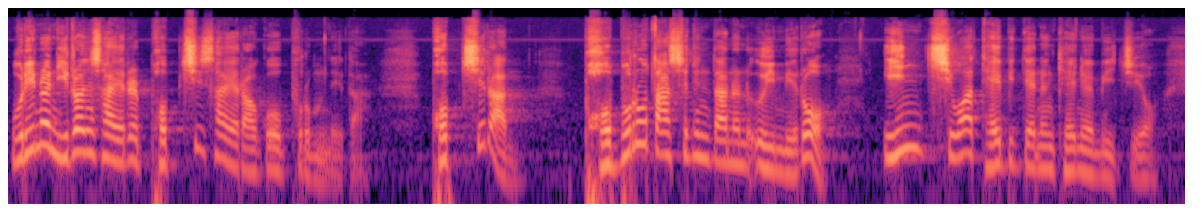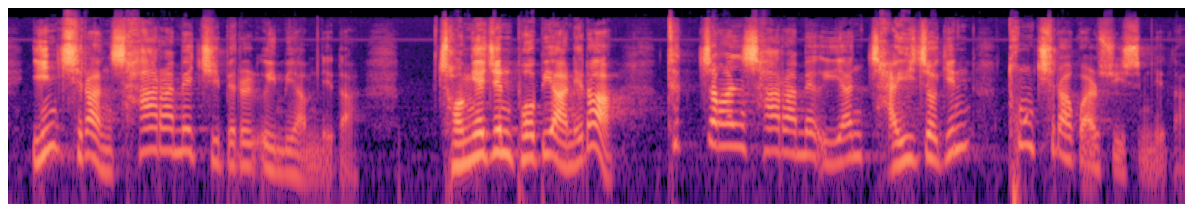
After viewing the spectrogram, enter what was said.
우리는 이런 사회를 법치 사회라고 부릅니다. 법치란 법으로 다스린다는 의미로 인치와 대비되는 개념이지요. 인치란 사람의 지배를 의미합니다. 정해진 법이 아니라 특정한 사람에 의한 자의적인 통치라고 할 수 있습니다.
